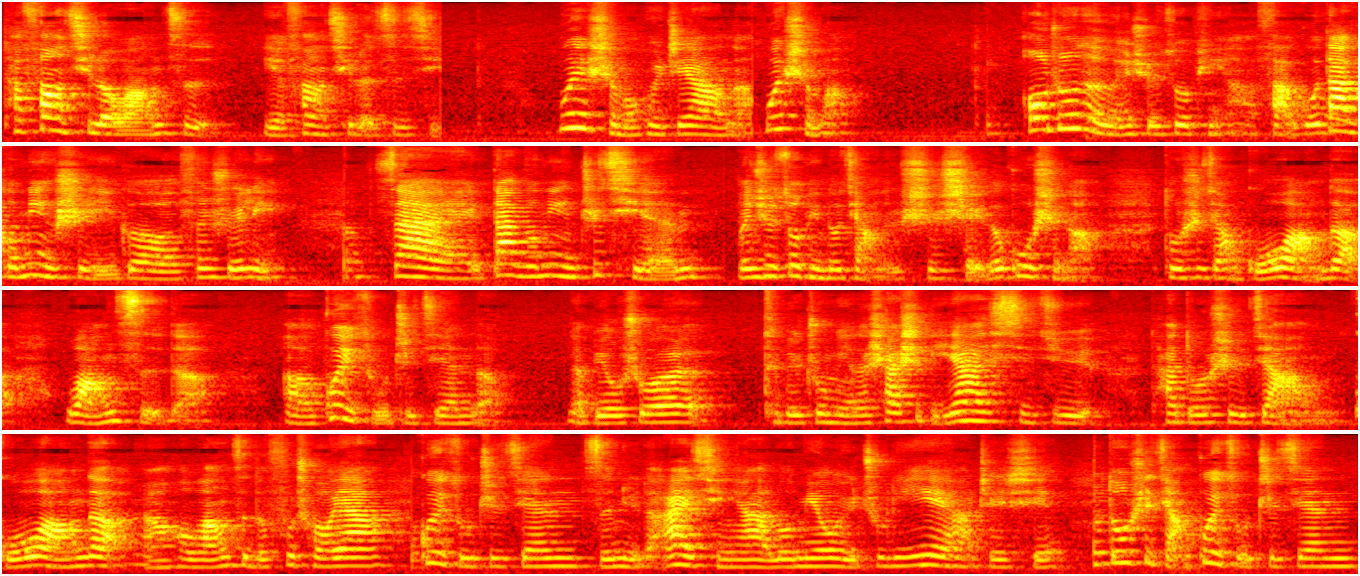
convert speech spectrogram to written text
她放弃了王子，也放弃了自己。为什么会这样呢？为什么？欧洲的文学作品啊，法国大革命是一个分水岭。在大革命之前，文学作品都讲的是谁的故事呢？都是讲国王的、王子的、呃贵族之间的。那比如说特别著名的莎士比亚戏剧，它都是讲国王的，然后王子的复仇呀，贵族之间子女的爱情呀，罗密欧与朱丽叶啊，这些都是讲贵族之间、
